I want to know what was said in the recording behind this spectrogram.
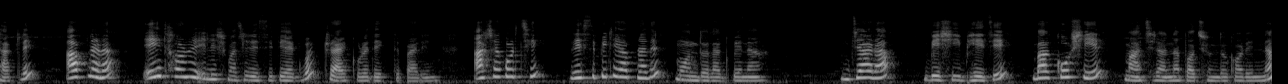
থাকলে আপনারা এই ধরনের ইলিশ মাছের রেসিপি একবার ট্রাই করে দেখতে পারেন। আশা করছি রেসিপিটি আপনাদের মন্দ লাগবে না। যারা বেশি ভেজে বা কষিয়ে মাছ রান্না পছন্দ করেন না।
